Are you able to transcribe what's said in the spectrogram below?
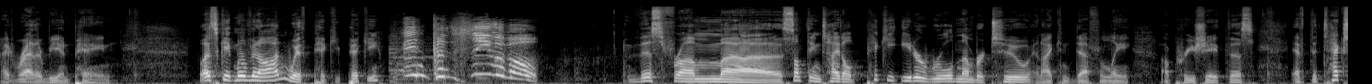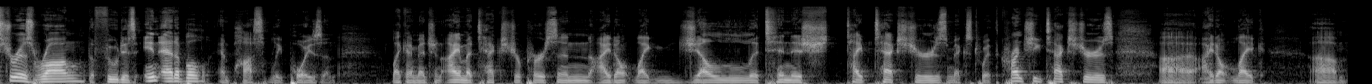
I'd rather be in pain. Let's keep moving on with Picky Picky. Inconceivable! This from uh, something titled Picky Eater Rule Number Two, and I can definitely appreciate this. If the texture is wrong, the food is inedible and possibly poison. Like I mentioned, I am a texture person. I don't like gelatinish type textures mixed with crunchy textures. Uh, I don't like um,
